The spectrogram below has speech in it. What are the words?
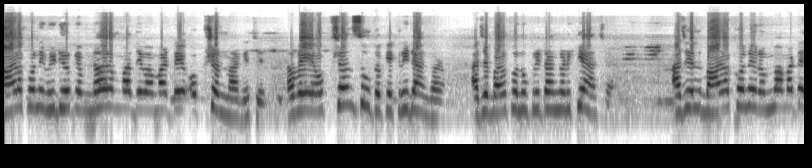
બાળકોને વીડિયો ગેમ ન રમવા દેવા માટે ઓપ્શન માંગે છે. હવે ઓપ્શન શું? તો કે ક્રીડાંગણ. આજે બાળકોનું ક્રીડાંગણ ક્યાં છે? આજે બાળકોને રમવા માટે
